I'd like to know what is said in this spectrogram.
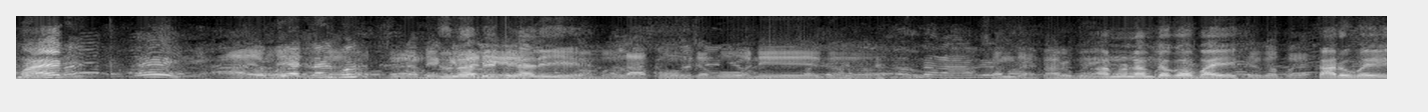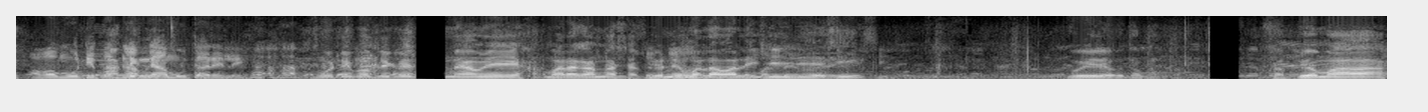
માયક? જૂના બે ખેલાડી છે. લાખો જગો ભાઈ કારુભાઈ આમનું નામ હવે મોટી પબ્લિક નામ ઉતારી લઈ મોટી પબ્લિક ને અમે અમારા ગામના સભ્યોને મળવા લઈ જઈ રહ્યા છીએ. જોઈ રહ્યો તમે. સભ્યોમાં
